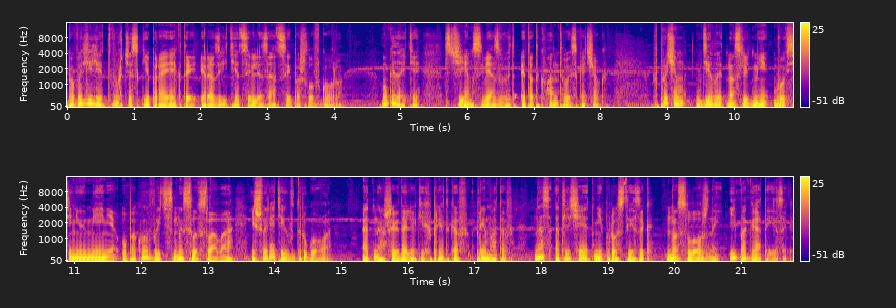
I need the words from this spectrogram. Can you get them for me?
повалили творческие проекты и развитие цивилизации пошло в гору – Угадайте, с чем связывают этот квантовый скачок? Впрочем, делает нас людьми вовсе не умение упаковывать смыслы в слова и швырять их в другого. От наших далеких предков, приматов, нас отличает не просто язык, но сложный и богатый язык.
